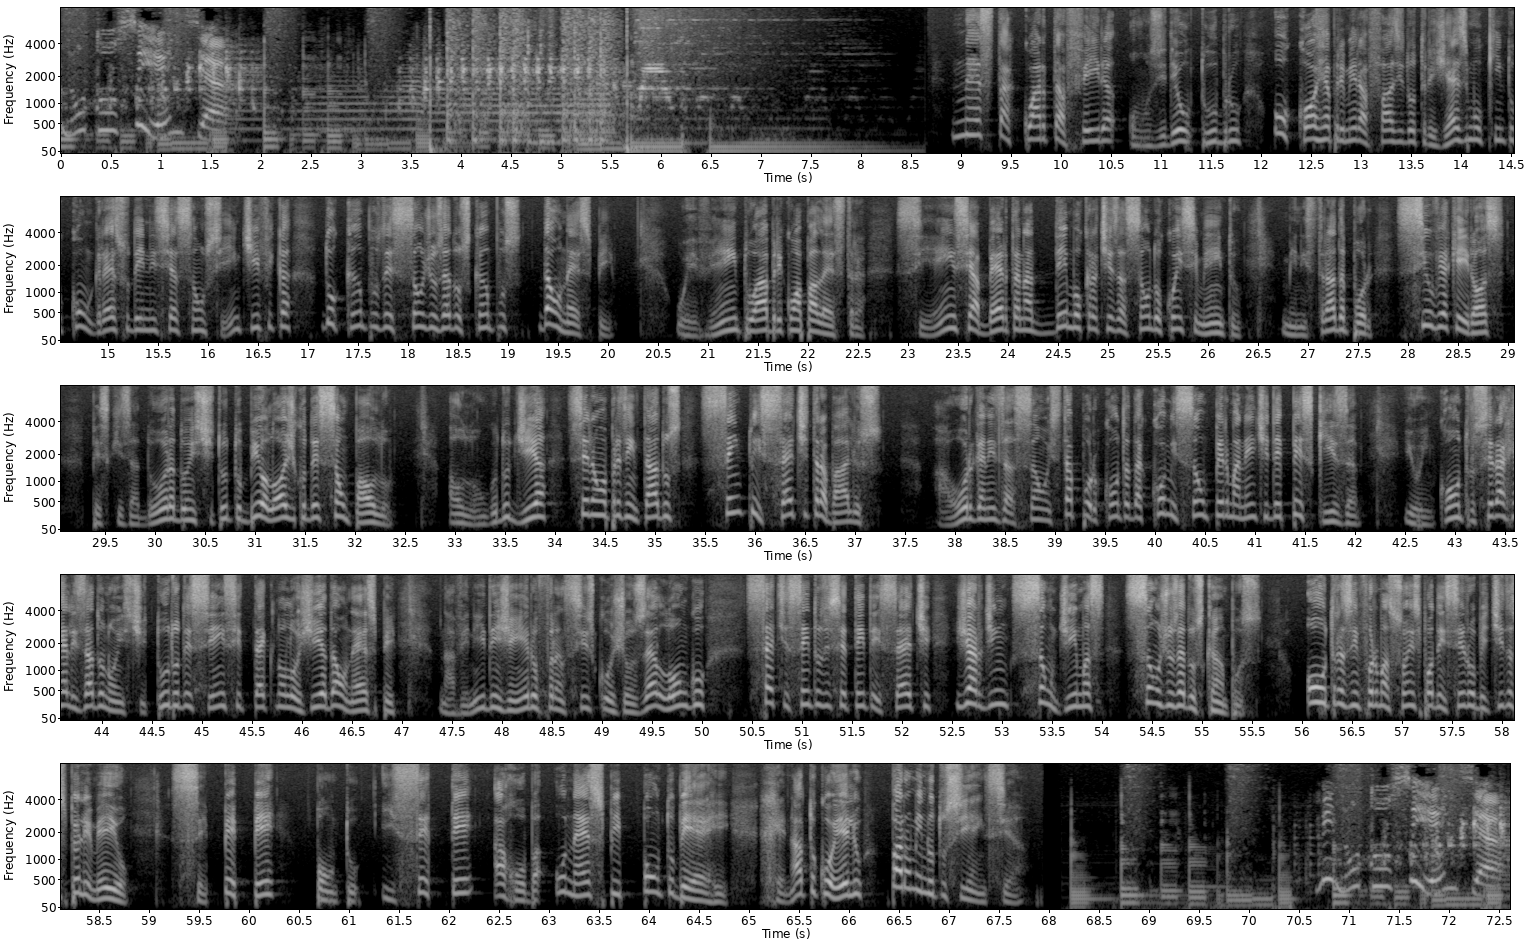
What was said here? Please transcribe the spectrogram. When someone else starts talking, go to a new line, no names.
Minuto Ciência.
Nesta quarta-feira, 11 de outubro, ocorre a primeira fase do 35º Congresso de Iniciação Científica do campus de São José dos Campos, da Unesp. O evento abre com a palestra Ciência Aberta na Democratização do Conhecimento, ministrada por Silvia Queiroz, pesquisadora do Instituto Biológico de São Paulo. Ao longo do dia serão apresentados 107 trabalhos. A organização está por conta da Comissão Permanente de Pesquisa e o encontro será realizado no Instituto de Ciência e Tecnologia da Unesp, na Avenida Engenheiro Francisco José Longo, 777, Jardim São Dimas, São José dos Campos. Outras informações podem ser obtidas pelo e-mail cpp.ict@unesp.br. Renato Coelho para o Minuto Ciência.
Minuto Ciência.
